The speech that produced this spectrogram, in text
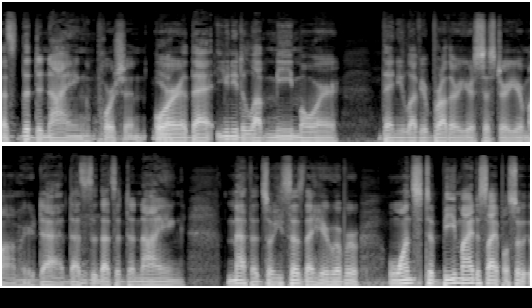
That's the denying portion, Yeah. or that you need to love me more than you love your brother, your sister, your mom, or your dad. That's Mhm. that's a denying method. So he says that here, whoever wants to be my disciple. So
